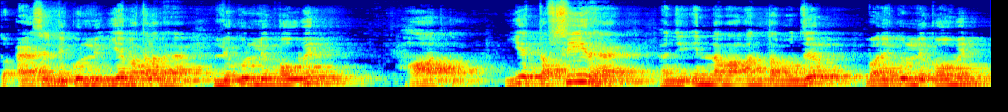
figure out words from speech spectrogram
تو ایسے لکل، یہ مطلب ہے لکل قومن ہاتھ کا۔ یہ تفسیر ہے ہاں جی ان نما انت منظر و لکل قومن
